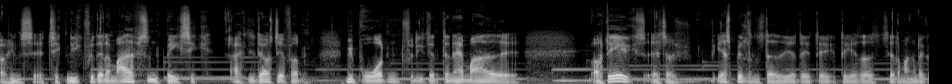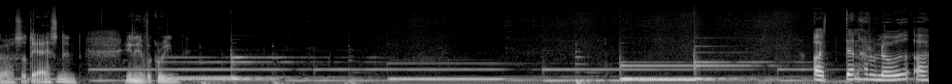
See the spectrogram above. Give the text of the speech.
og hendes øh, teknik, for den er meget sådan basic-agtig. Det er også derfor, den, vi bruger den, fordi den, den er meget... Og det er, altså, jeg spiller den stadig, og det, det, det, er, der, det er der mange, der gør, så det er sådan en, en evergreen. Og den har du lovet at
